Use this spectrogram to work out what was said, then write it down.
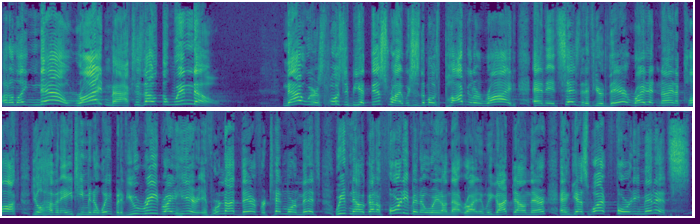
And I'm like, now Ride Max is out the window. Now we're supposed to be at this ride, which is the most popular ride, and it says that if you're there right at 9 o'clock, you'll have an 18 minute wait. But if you read right here, if we're not there for 10 more minutes, we've now got a 40 minute wait on that ride. And we got down there, and guess what? 40 minutes.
